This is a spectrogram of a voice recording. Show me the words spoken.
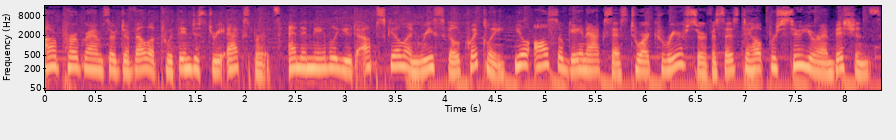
Our programs are developed with industry experts and enable you to upskill and reskill quickly. You'll also gain access to our career services to help pursue your ambitions.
